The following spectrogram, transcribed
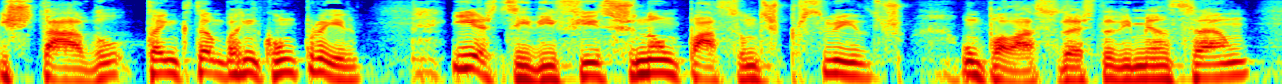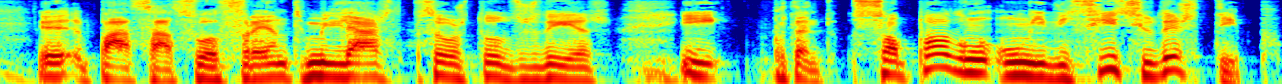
Estado tem que também cumprir. E estes edifícios não passam despercebidos. Um palácio desta dimensão eh, passa à sua frente milhares de pessoas todos os dias. E, portanto, só pode um, um edifício deste tipo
